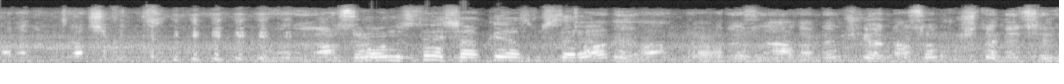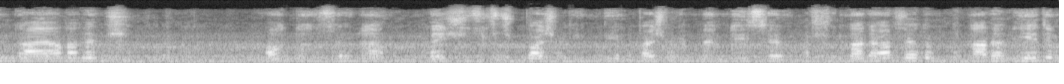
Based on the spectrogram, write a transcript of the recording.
para bitti. Nasıl bitti? nasıl Onun üstüne şarkı yazmışlar. Abi ha, ondan sonra adam demiş ki ya nasıl olur işte ben senin ayağına demiş. Ondan sonra 500 küçük baş büyük baş bilmem neyse şunları harcadım bunları yedim.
